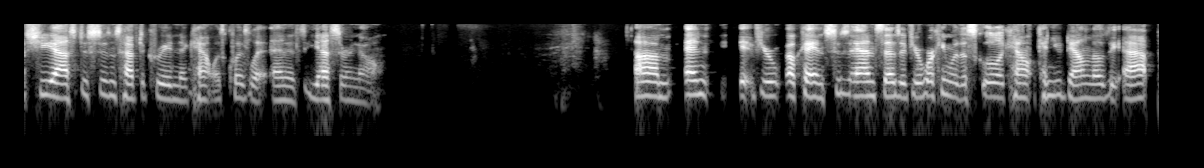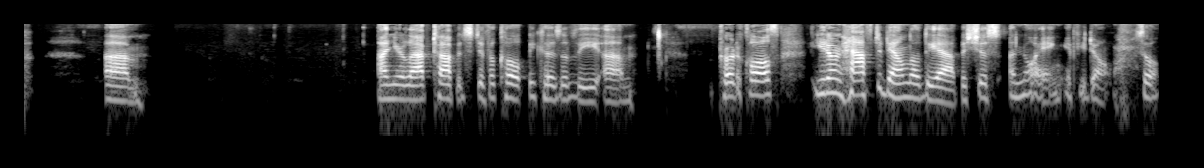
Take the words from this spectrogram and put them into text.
she asked, do students have to create an account with Quizlet? And it's yes or no. Um, and if you're, okay, and Suzanne says, if you're working with a school account, can you download the app? Um, on your laptop, it's difficult because of the um, protocols. You don't have to download the app. It's just annoying if you don't. So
